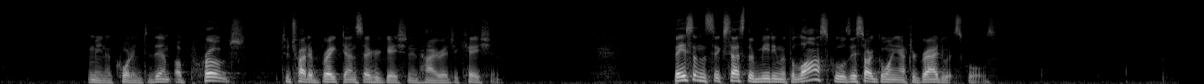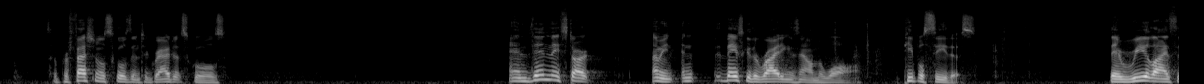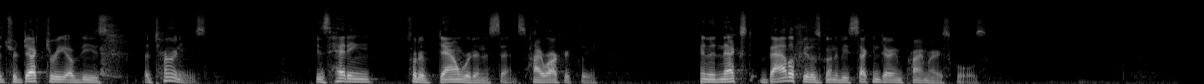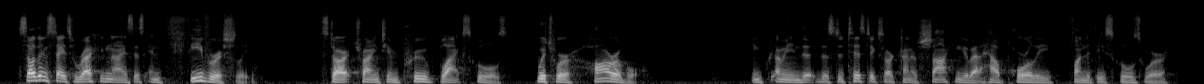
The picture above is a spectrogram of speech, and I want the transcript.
I mean, according to them, approach to try to break down segregation in higher education. Based on the success they're meeting with the law schools, they start going after graduate schools. So professional schools into graduate schools. And then they start, I mean, and basically the writing is now on the wall. People see this. They realize the trajectory of these attorneys is heading sort of downward in a sense, hierarchically. And the next battlefield is going to be secondary and primary schools. Southern states recognize this and feverishly start trying to improve black schools, which were horrible. I mean, the, the statistics are kind of shocking about how poorly funded these schools were.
